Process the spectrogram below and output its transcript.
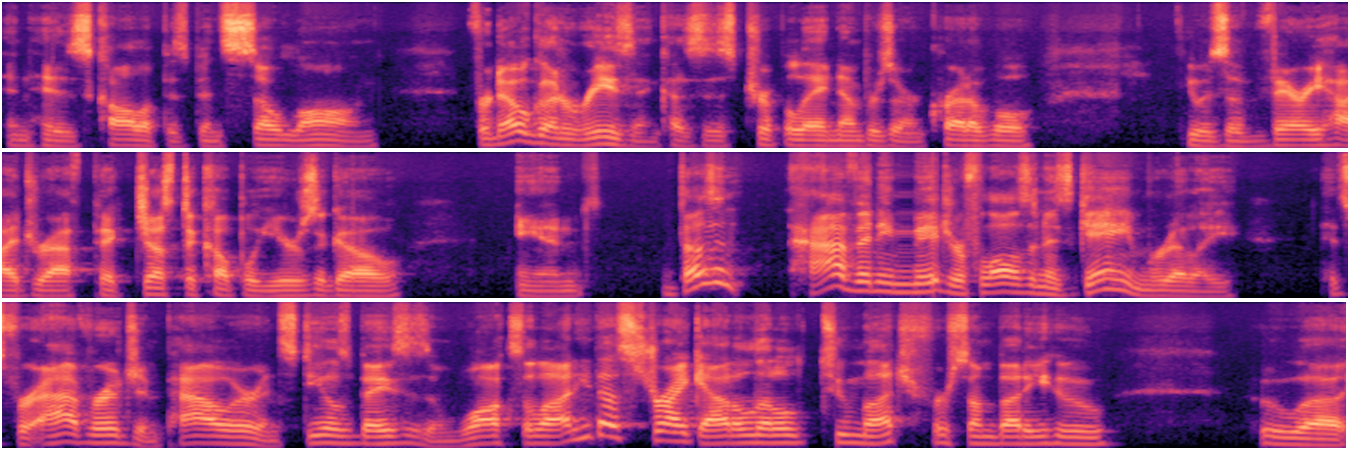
in his call up has been so long for no good reason because his AAA numbers are incredible. He was a very high draft pick just a couple years ago and doesn't have any major flaws in his game, really. It's for average and power and steals bases and walks a lot. He does strike out a little too much for somebody who who uh,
